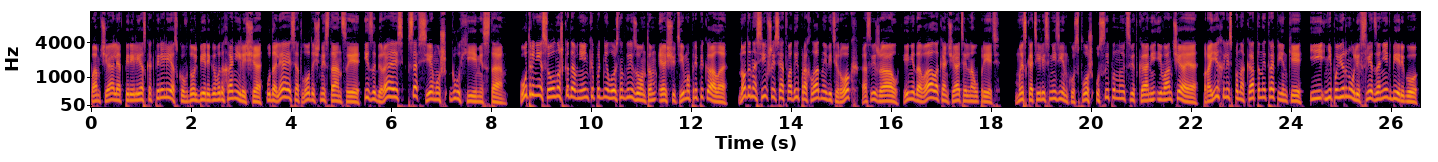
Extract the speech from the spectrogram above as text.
помчали от перелеска к перелеску вдоль берега водохранилища, удаляясь от лодочной станции и забираясь в совсем уж глухие места. Утреннее солнышко давненько поднялось над горизонтом и ощутимо припекало, но доносившийся от воды прохладный ветерок освежал и не давал окончательно упреть. Мы скатились в низинку, сплошь усыпанную цветками иван-чая, проехались по накатанной тропинке и не повернули вслед за ней к берегу,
